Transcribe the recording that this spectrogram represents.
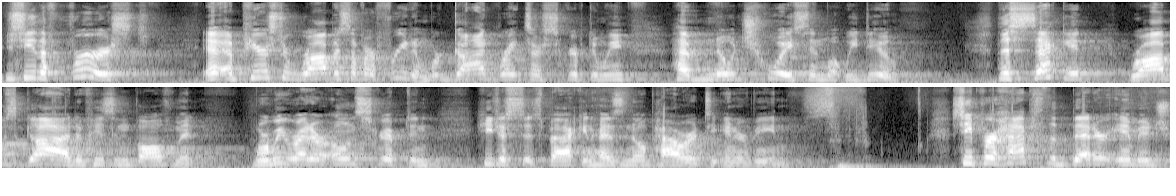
You see, the first appears to rob us of our freedom, where God writes our script and we have no choice in what we do. The second robs God of his involvement, where we write our own script and he just sits back and has no power to intervene. See, perhaps the better image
